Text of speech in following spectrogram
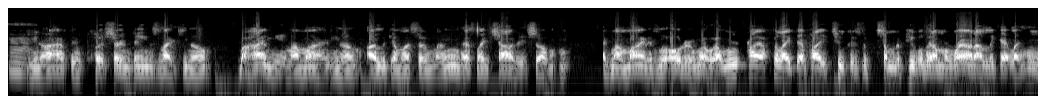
Hmm. You know, I have to put certain things like, you know, behind me in my mind. You know, I look at myself like, mm, that's like childish. So, like, my mind is a little older. Well, I would- probably I feel like that probably too because some of the people that I'm around, I look at like, hmm,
